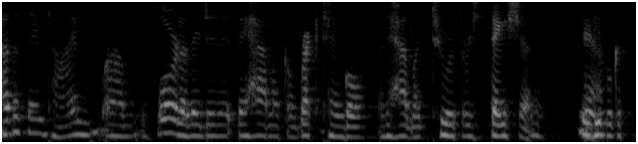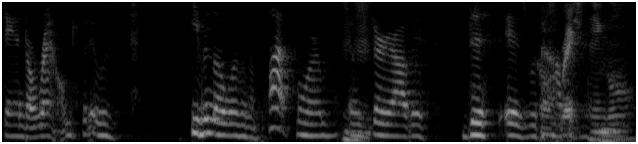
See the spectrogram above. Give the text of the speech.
At the same time, um, in Florida, they did it. They had like a rectangle, and they had like two or three stations, and people could stand around. But it was, even though it wasn't a platform, it was Mhm. very obvious. This is where the a rectangle.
